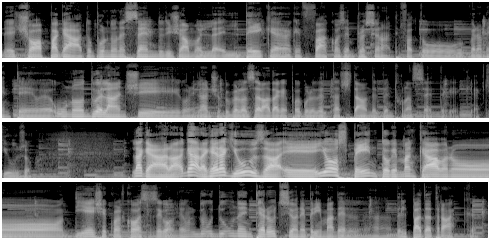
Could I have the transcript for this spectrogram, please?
e, ciò ha pagato pur non essendo diciamo il, il, Baker che fa cose impressionanti. Ha fatto veramente uh, uno o due lanci con il lancio più bello della serata che è poi quello del touchdown del 21 a 7 che, che ha chiuso la gara, gara che era chiusa e io ho spento che mancavano 10 e qualcosa secondi, un, una interruzione prima del, del patatrack.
